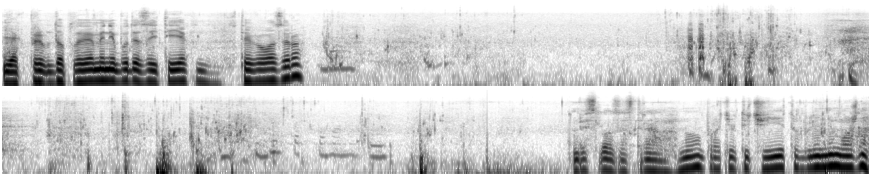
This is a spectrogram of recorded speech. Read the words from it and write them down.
Як допливе мені буде зайти як в те озеро? тобі ж так погано пив. Весло застряло. Ну, проти течії, то, блін, не можна.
